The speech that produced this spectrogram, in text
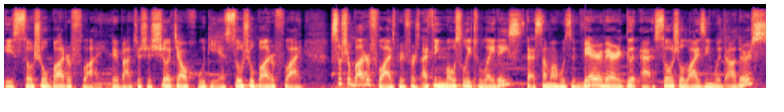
a social butterfly，对吧？就是社交蝴蝶 （social butterfly）。Social butterflies refers, I think, mostly to ladies. That someone who's very, very good at socializing with others,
